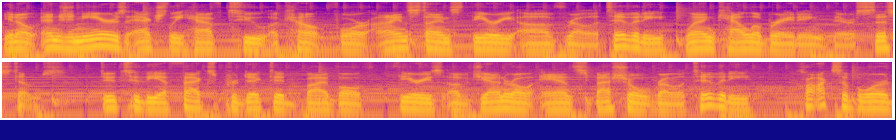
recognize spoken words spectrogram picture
You know, engineers actually have to account for Einstein's theory of relativity when calibrating their systems. Due to the effects predicted by both theories of general and special relativity, clocks aboard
